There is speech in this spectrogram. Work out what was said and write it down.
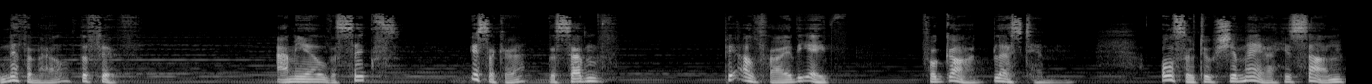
Nethanel the fifth, Amiel the sixth, Issachar the seventh, Peulthai the eighth, for God blessed him. Also to Shemaiah his son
